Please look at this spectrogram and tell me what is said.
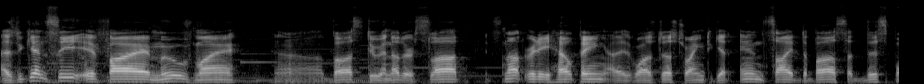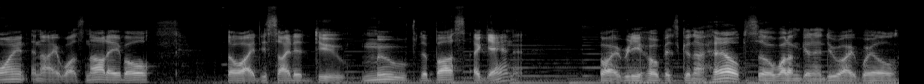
As you can see, if I move my uh, bus to another slot, it's not really helping. I was just trying to get inside the bus at this point and I was not able. So I decided to move the bus again. So I really hope it's gonna help. So what I'm gonna do, I will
